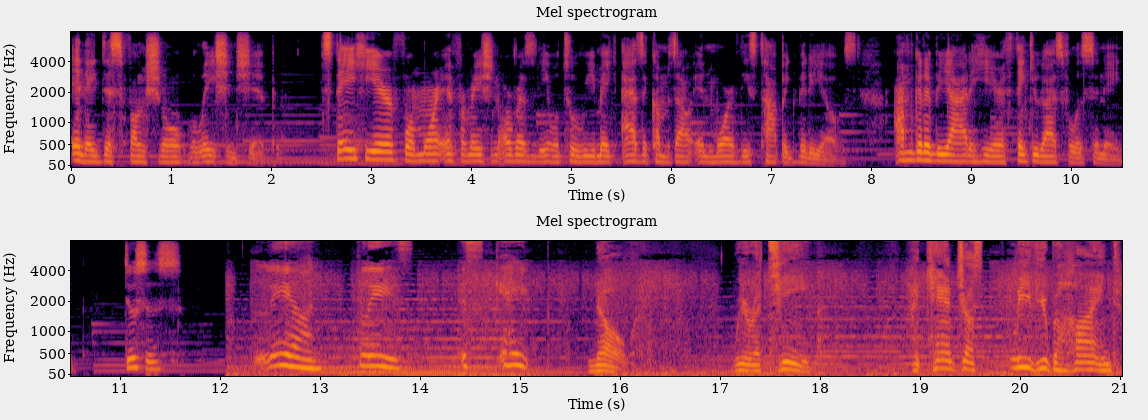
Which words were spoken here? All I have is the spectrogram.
in a dysfunctional relationship. Stay here for more information on Resident Evil 2 Remake as it comes out in more of these topic videos. I'm gonna be out of here. Thank you guys for listening. Deuces. Leon, please, escape. No. We're a team. I can't just leave you behind.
